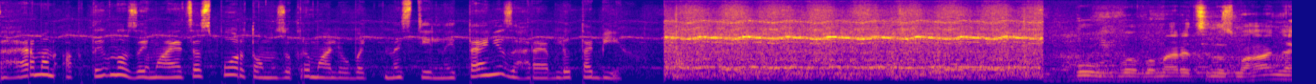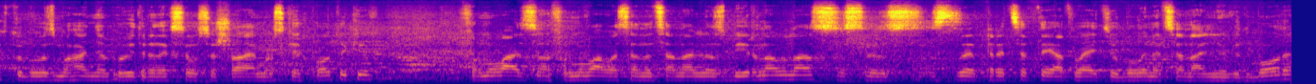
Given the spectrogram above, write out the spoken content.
Герман активно займається спортом. Зокрема, любить настільний теніс, греблю та біг. Був в- Америці на змаганнях, то були змагання повітряних сил США і морських котиків. Формувалася, формувалася національна збірна у нас. З, з- з 30 атлетів були національні відбори.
